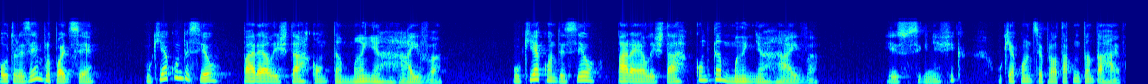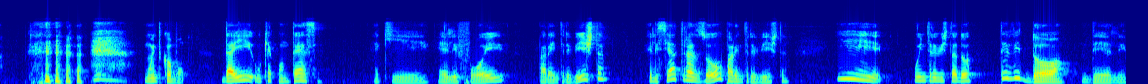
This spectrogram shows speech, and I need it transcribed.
Outro exemplo pode ser: o que aconteceu para ela estar com tamanha raiva? O que aconteceu para ela estar com tamanha raiva? Isso significa o que aconteceu para ela estar com tanta raiva. Muito comum. Daí o que acontece é que ele foi para a entrevista, ele se atrasou para a entrevista e o entrevistador teve dó dele.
